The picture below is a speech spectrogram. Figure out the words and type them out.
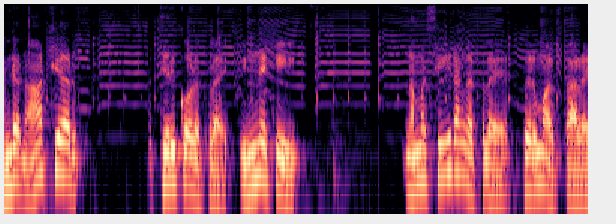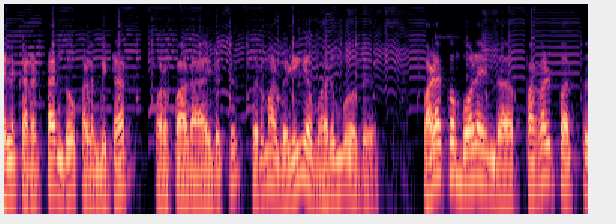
இந்த நாச்சியார் திருக்கோலத்தில் இன்றைக்கி நம்ம ஸ்ரீரங்கத்தில் பெருமாள் காலையில் கரெக்டாக இருந்தோ கிளம்பிட்டார். புறப்பாடு ஆகிடுத்து பெருமாள் வெளியே வரும்போது வழக்கம் போல் இந்த பகல் பத்து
